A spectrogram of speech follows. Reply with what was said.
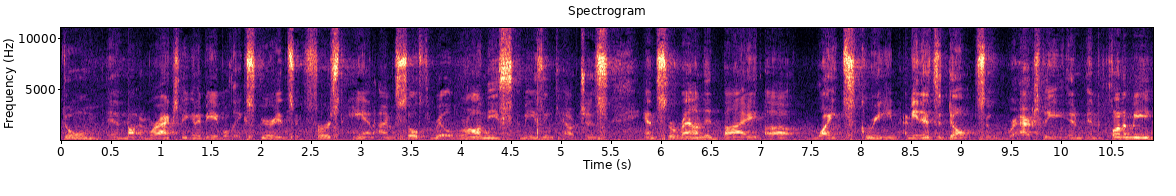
dome, and, and we're actually going to be able to experience it firsthand. I'm so thrilled. We're on these amazing couches and surrounded by uh, white screen. I mean, it's a dome, so we're actually in, in front of me,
